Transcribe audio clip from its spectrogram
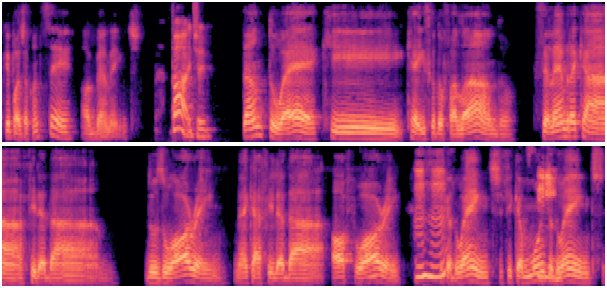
que pode acontecer, obviamente. Pode. Tanto é que, que é isso que eu tô falando. Você lembra que a filha da dos Warren, né, que é a filha da Off Warren, uhum. fica doente, fica muito Sim. doente,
